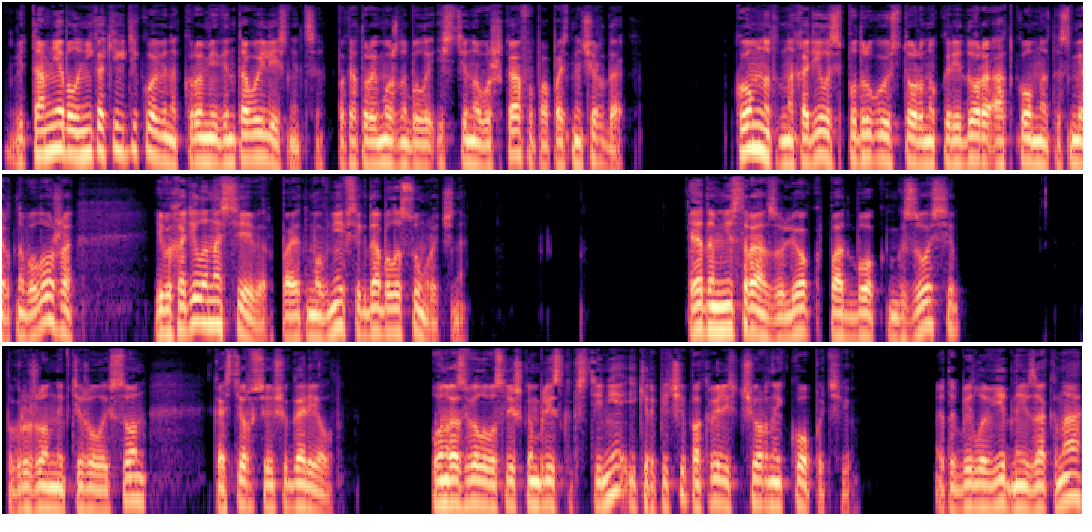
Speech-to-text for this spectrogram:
ведь там не было никаких диковинок, кроме винтовой лестницы, по которой можно было из стенового шкафа попасть на чердак. Комната находилась по другую сторону коридора от комнаты смертного ложа и выходила на север, поэтому в ней всегда было сумрачно. Эдам не сразу лег под бок к Зосе, погруженный в тяжелый сон, костер все еще горел. Он развел его слишком близко к стене, и кирпичи покрылись черной копотью. Это было видно из окна,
